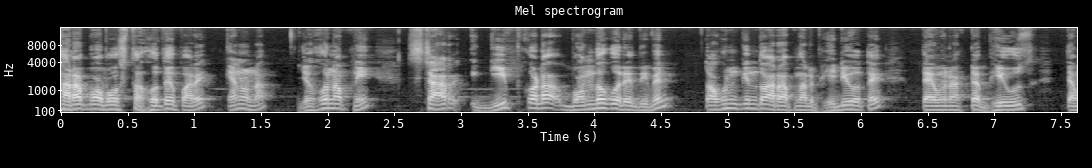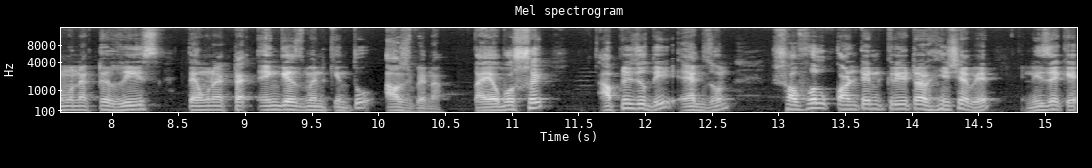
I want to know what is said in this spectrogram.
খারাপ অবস্থা হতে পারে। কেননা, যখন আপনি স্টার গিফট করা বন্ধ করে দিবেন, তখন কিন্তু আর আপনার ভিডিওতে তেমন একটা ভিউজ তেমন একটা রিচ তেমন একটা এঙ্গেজমেন্ট কিন্তু আসবে না। তাই অবশ্যই আপনি যদি একজন সফল কন্টেন্ট ক্রিয়েটর হিসেবে নিজেকে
